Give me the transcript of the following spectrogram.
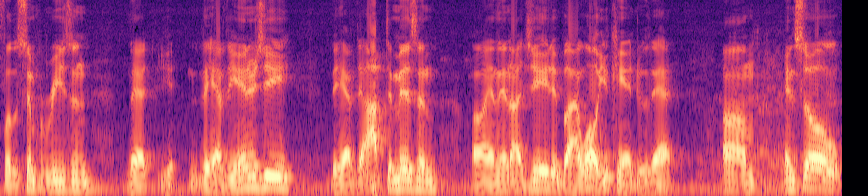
for the simple reason that they have the energy, they have the optimism, uh, and they're not jaded by, well, you can't do that. Um, and so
